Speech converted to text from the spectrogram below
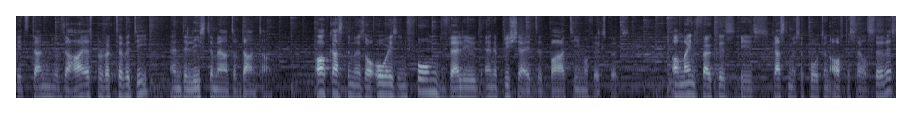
gets done with the highest productivity and the least amount of downtime. Our customers are always informed, valued and appreciated by our team of experts. Our main focus is customer support and after-sales service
